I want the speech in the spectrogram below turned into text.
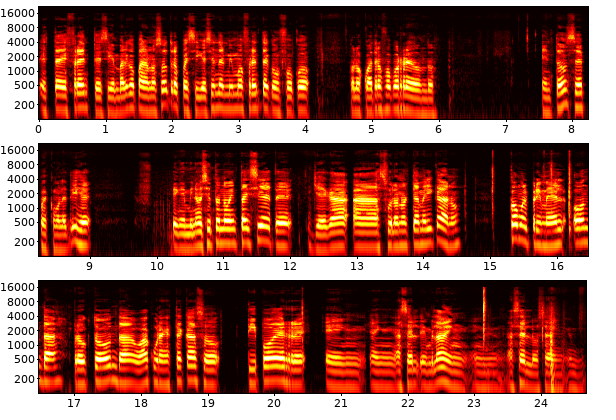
este frente. Sin embargo, para nosotros pues sigue siendo el mismo frente con foco, con los cuatro focos redondos. Entonces, pues como les dije, en el 1997 llega a suelo norteamericano como el primer Honda, producto Honda o Acura en este caso, tipo R en, hacer, en, en, hacerlo, o sea, en,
